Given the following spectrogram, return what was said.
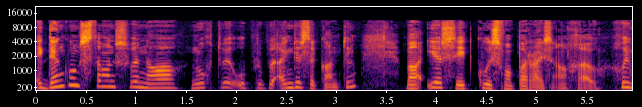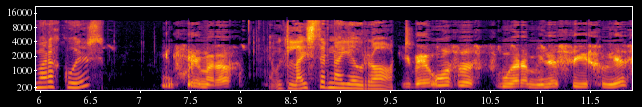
Ek dink ons staan so na nog twee oproepe einde se kant toe, maar eers het Koos van Parys aangehou. Goeiemôre Koos. Goeiemôre. Ek luister na jou raad. Hier by ons was môre minus 4 gewees.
